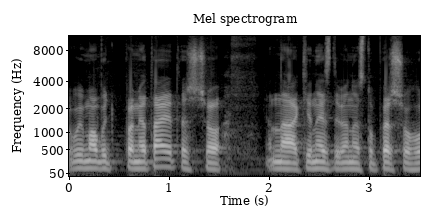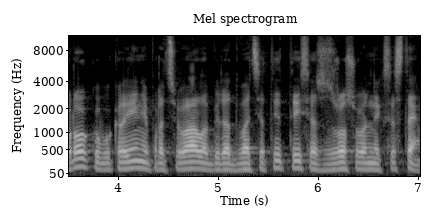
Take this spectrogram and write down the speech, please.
Ви, мабуть, пам'ятаєте, що на кінець 91-го року в Україні працювало біля 20 тисяч зрошувальних систем.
